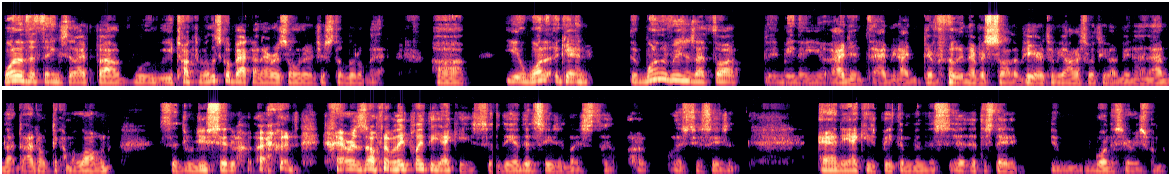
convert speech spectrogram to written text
one of the things that I found we, we talked about. Let's go back on Arizona just a little bit. Uh, you know, one again, the, one of the reasons I thought I mean, I didn't. I mean, I really never saw them here. To be honest with you, I mean, I'm not. I don't think I'm alone. So when you said Arizona, when they played the Yankees at the end of the season last uh, last year season, and the Yankees beat them in this at the stadium, won the series from them.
